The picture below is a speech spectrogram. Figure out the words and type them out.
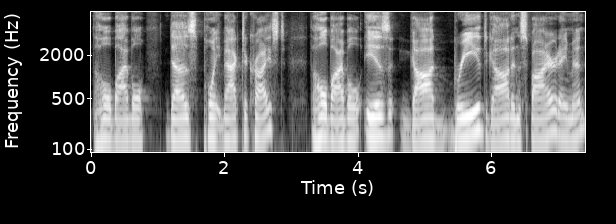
The whole Bible does point back to Christ. The whole Bible is God breathed, God inspired. Amen.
